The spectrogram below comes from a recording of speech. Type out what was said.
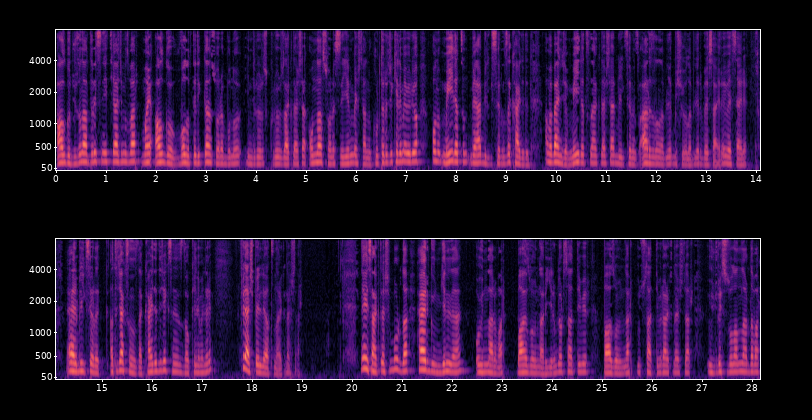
Algo cüzdan adresine ihtiyacımız var. My Algo Wallet dedikten sonra bunu indiriyoruz, kuruyoruz arkadaşlar. Ondan sonra size 25 tane kurtarıcı kelime veriyor. Onu mail atın veya bilgisayarınıza kaydedin. Ama bence mail atın arkadaşlar. Bilgisayarınız arızalanabilir, bir şey olabilir vesaire vesaire. Eğer bilgisayarda atacaksanız da kaydedecekseniz de o kelimeleri flash belleğe atın arkadaşlar. Neyse arkadaşlar burada her gün yenilenen oyunlar var. Bazı oyunlar 24 saatte bir, bazı oyunlar 3 saatte bir arkadaşlar. Ücretsiz olanlar da var,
